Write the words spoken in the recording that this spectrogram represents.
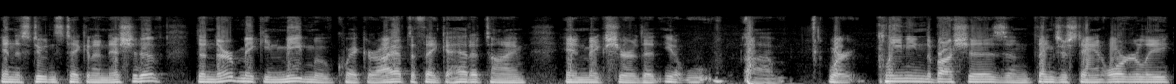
and the students take an initiative, then they're making me move quicker. I have to think ahead of time and make sure that, you know, um, we're cleaning the brushes and things are staying orderly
